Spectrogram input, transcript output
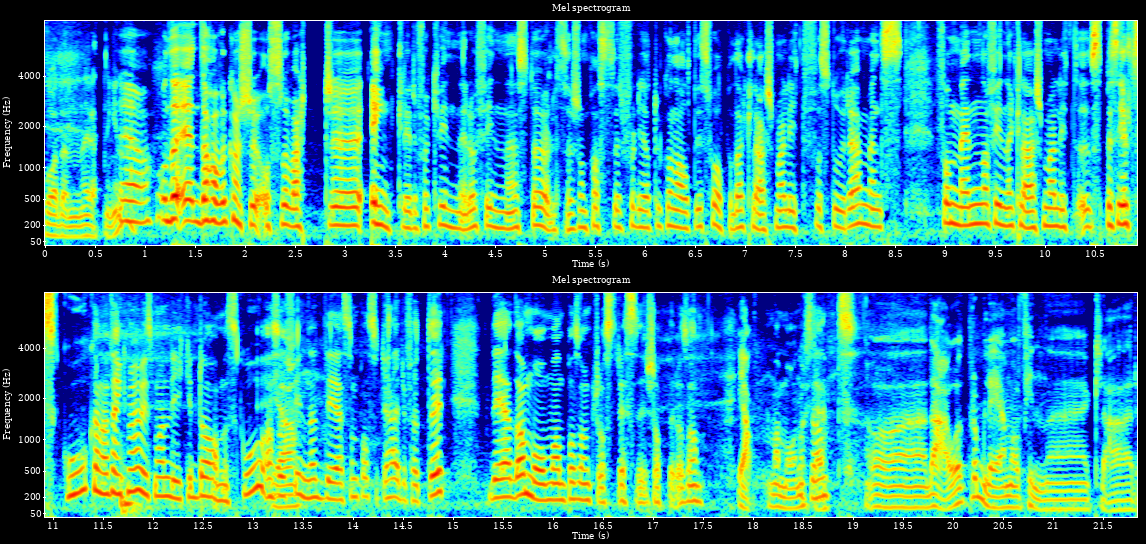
gå den retningen. Ja, og det, det har vel kanskje også vært eh, enklere for kvinner å finne størrelser som passer, fordi at du kan alltids få på deg klær som er litt for store. Mens for menn å finne klær som er litt eh, Spesielt sko, kan jeg tenke meg, hvis man liker damesko. Altså Ja. finne det som passer til herreføtter. Det, da må man på sånn crossdresser-shopper og sånn. Ja, man må nok det. Og det er jo et problem å finne klær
